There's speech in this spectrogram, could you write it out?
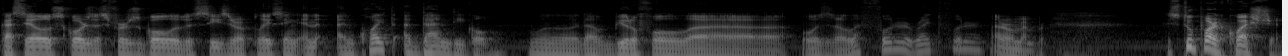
Castillejo scores his first goal of the season, replacing and, and quite a dandy goal. Uh, that beautiful, uh, what was it, a left footer, right footer? I don't remember. It's two part question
